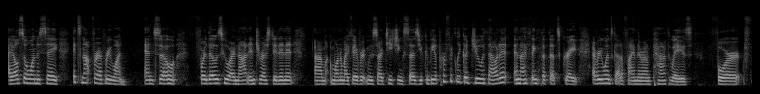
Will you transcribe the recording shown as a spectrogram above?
I also want to say it's not for everyone. And so, for those who are not interested in it, um, one of my favorite Musar teachings says you can be a perfectly good Jew without it. And I think that that's great. Everyone's got to find their own pathways for f-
